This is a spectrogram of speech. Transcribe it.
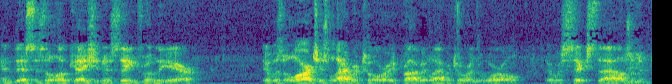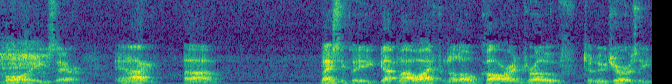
and this is a location as seen from the air. It was the largest laboratory, private laboratory in the world. There were 6,000 employees there, and I uh, basically got my wife in a little car and drove to New Jersey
